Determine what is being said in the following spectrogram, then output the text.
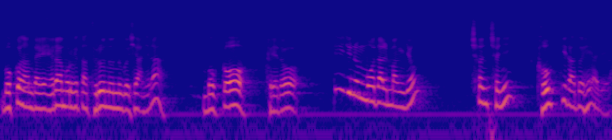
먹고 난 다음에 에라 모르겠다 들어놓는 것이 아니라 먹고 그래도 뛰지는 못할 망정 천천히 걷기라도 해야 돼요.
